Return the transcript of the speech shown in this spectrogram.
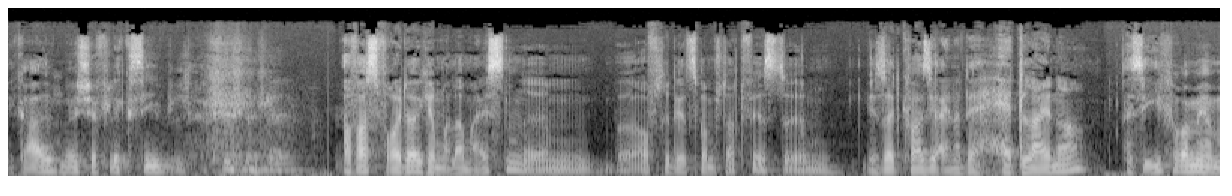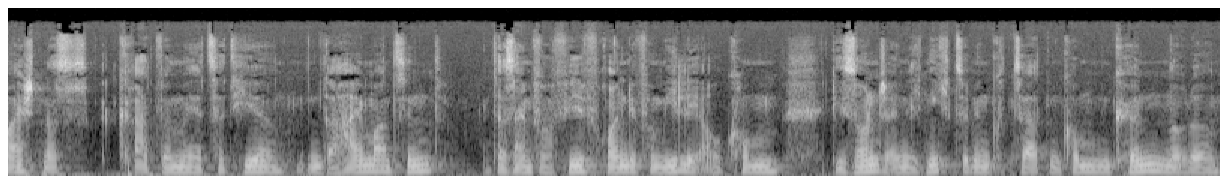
egal, man ist ja flexibel. Auf was freut ihr euch am allermeisten? Ähm, Auftritt jetzt beim Stadtfest. Ähm, ihr seid quasi einer der Headliner. Also ich freue mich am meisten, dass gerade wenn wir jetzt halt hier in der Heimat sind, dass einfach viele Freunde, Familie auch kommen, die sonst eigentlich nicht zu den Konzerten kommen können oder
